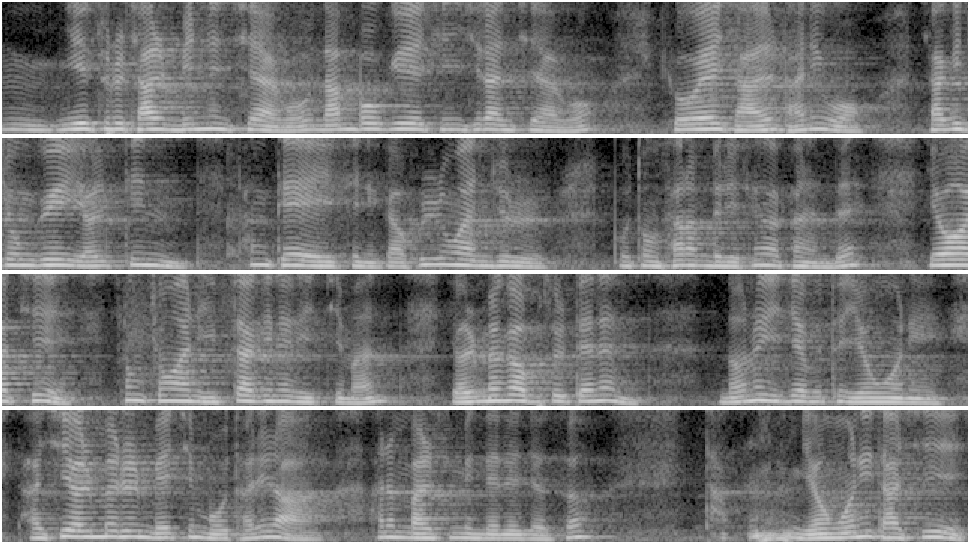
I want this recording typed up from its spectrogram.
음, 예수를 잘 믿는 체하고 남보기에 진실한 체하고 교회 잘 다니고 자기 종교에 열띤 상태에 있으니까 훌륭한 줄 보통 사람들이 생각하는데 이와 같이 청청한 잎사귀는 있지만 열매가 붙을 때는 너는 이제부터 영원히 다시 열매를 맺지 못하리라 하는 말씀이 내려져서 영원히 다시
